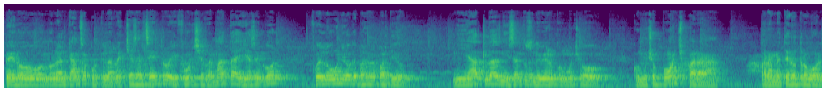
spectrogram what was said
pero no le alcanza porque la rechaza al centro y Furch remata y hace el gol. Fue lo único que pasó en el partido. Ni Atlas ni Santos se le vieron con mucho, con mucho punch para, para meter otro gol.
